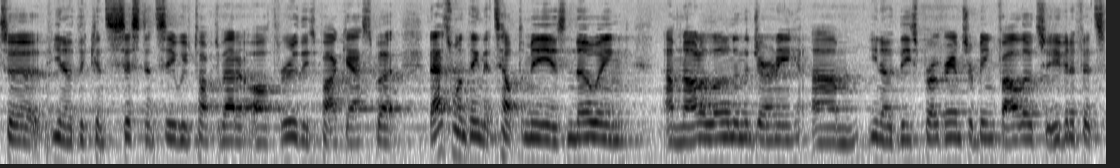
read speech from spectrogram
to you know the consistency. We've talked about it all through these podcasts but that's one thing that's helped me is knowing i'm not alone in the journey. Um, you know these programs are being followed so even if it's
